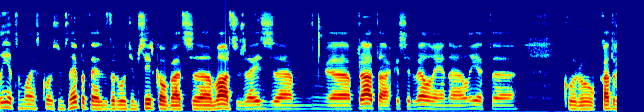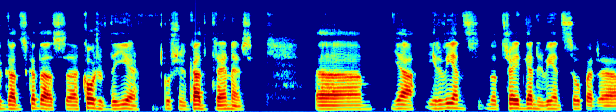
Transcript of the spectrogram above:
lieta, man liekas, ko es jums nepateicu, bet varbūt jums ir kaut kāds uh, vārds uzreiz uh, prātā, kas ir vēl viena lieta, uh, kuru katru gadu skatās uh, Coach of the Year, kurš ir gada treneris. Uh, jā, ir viens, nu, šeit gan ir viens super uh,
